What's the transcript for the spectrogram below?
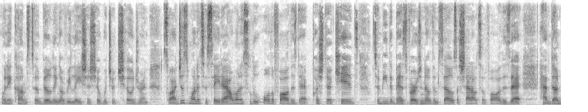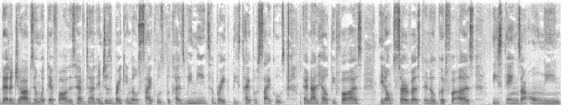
when it comes to building a relationship with your children. So I just wanted to say that. I want to salute all the fathers that push their kids to be the best version of themselves. A shout out to fathers that have done better jobs than what their fathers have done and just breaking those cycles because we need to break these type of cycles. They're not healthy for us. They don't serve us. They're no good for us. These things are only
